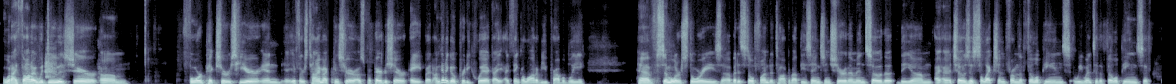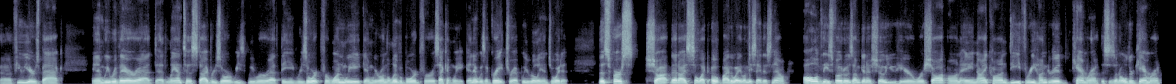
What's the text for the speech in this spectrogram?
what I thought I would do is share um, four pictures here. And if there's time, I can share. I was prepared to share eight, but I'm going to go pretty quick. I, I, think a lot of you probably have similar stories, uh, but it's still fun to talk about these things and share them. And so the the um, I, I, chose a selection from the Philippines. We went to the Philippines a, a few years back and we were there at Atlantis Dive Resort. We, we were at the resort for one week and we were on the liveaboard for a second week. And it was a great trip. We really enjoyed it. This first shot that I select, oh, by the way, let me say this now. All of these photos I'm going to show you here were shot on a Nikon D300 camera. This is an older camera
